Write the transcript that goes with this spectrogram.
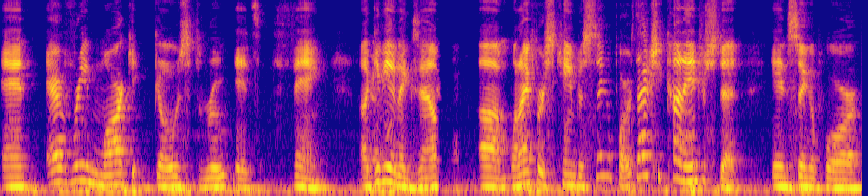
And every market goes through its thing. I'll give you an example. Um, when I first came to Singapore, I was actually kind of interested in Singapore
